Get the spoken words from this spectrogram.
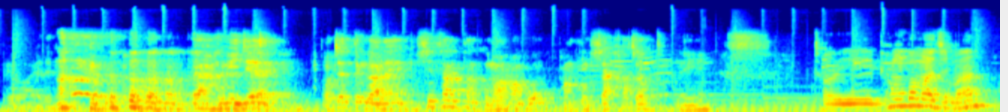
배워야 되나? 야 우리 이제 네. 어쨌든 간에 신사한탄 그만하고 방송 시작하죠 네. 저희 평범하지만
